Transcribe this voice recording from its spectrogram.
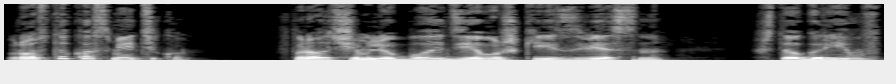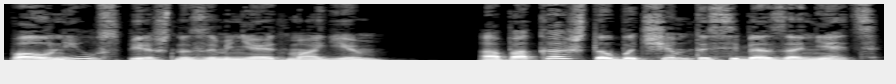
просто косметика. Впрочем, любой девушке известно, что грим вполне успешно заменяет магию. А пока, чтобы чем-то себя занять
